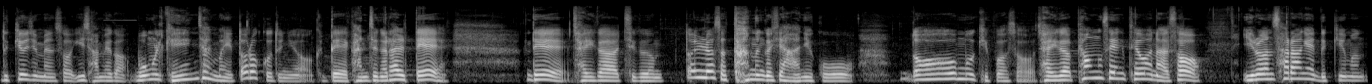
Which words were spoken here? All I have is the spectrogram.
느껴지면서 이 자매가 몸을 굉장히 많이 떨었거든요. 그때 간증을 할 때. 근데 자기가 지금 떨려서 떠는 것이 아니고 너무 기뻐서 자기가 평생 태어나서 이런 사랑의 느낌은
